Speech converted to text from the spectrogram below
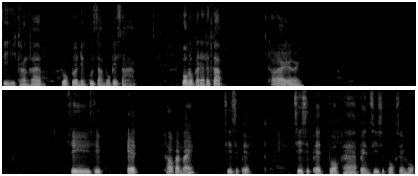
สี่อีกครั้งครับ บวกด้วยหนึ่งคูณสามบวกด้วยสามบวกรวมกันได้เท่ากับ เท่าไหร่เอ่ยสี่สิบเอ็ดเท่ากันไหมสี่สิบเอ็ดสี่สิบเอ็ดบวกห้าเป็นสี่สิบหกใส่หก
